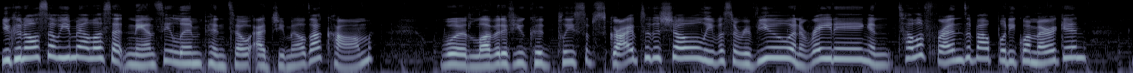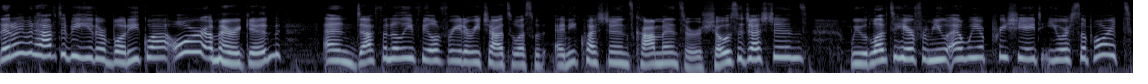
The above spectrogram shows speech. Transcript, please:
You can also email us at nancylynnpinto at gmail.com. Would love it if you could please subscribe to the show, leave us a review and a rating, and tell a friend about Boricua American. They don't even have to be either Boricua or American. And definitely feel free to reach out to us with any questions, comments, or show suggestions. We would love to hear from you and we appreciate your support.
